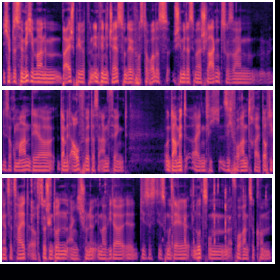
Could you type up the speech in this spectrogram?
Ich habe das für mich immer an einem Beispiel von Infinite Jest von David Foster Wallace, schien mir das immer schlagend zu sein. Dieser Roman, der damit aufhört, dass er anfängt und damit eigentlich sich vorantreibt, auch die ganze Zeit, auch zwischendrin eigentlich schon immer wieder äh, dieses, dieses Modell nutzt, um voranzukommen.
